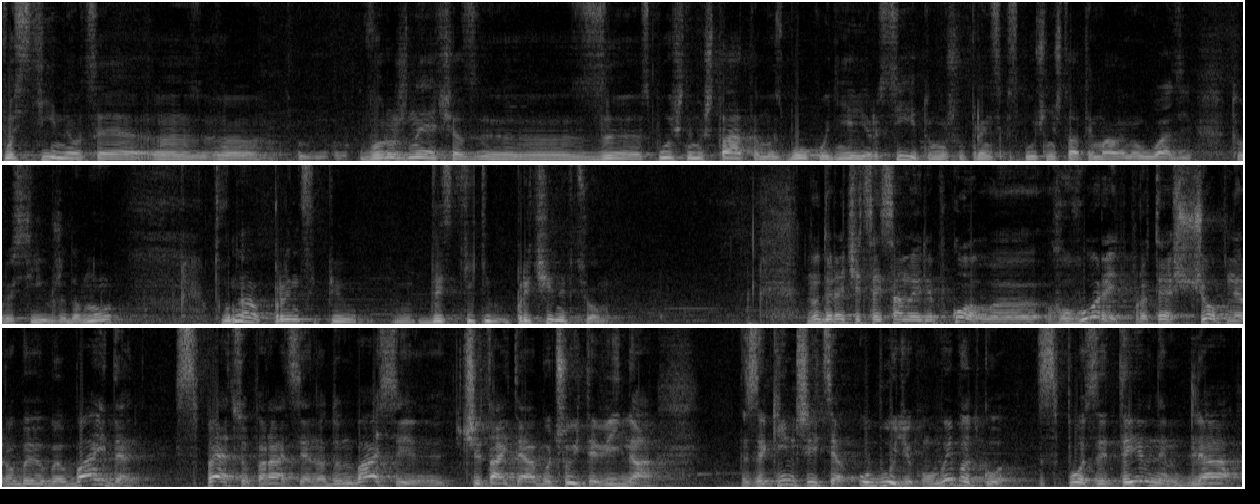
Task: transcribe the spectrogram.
постійне оце е, е, ворожнеча з, е, з Сполученими Штатами з боку однієї Росії, тому що в принципі Сполучені Штати мали на увазі ту Росію вже давно. Вона, в принципі, десь тільки причини в цьому. Ну, до речі, цей самий Рябков е, говорить про те, що б не робив би Байден, спецоперація на Донбасі, е, читайте або чуйте війна, закінчиться у будь-якому випадку з позитивним для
